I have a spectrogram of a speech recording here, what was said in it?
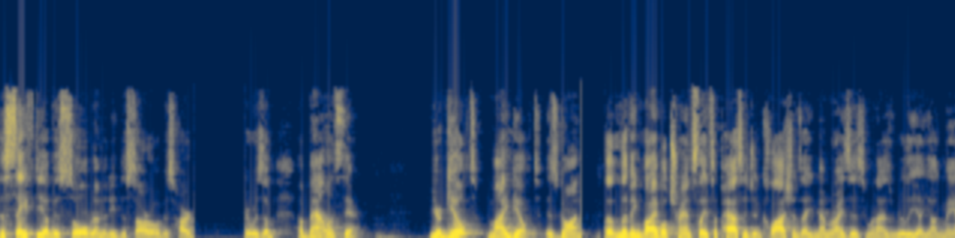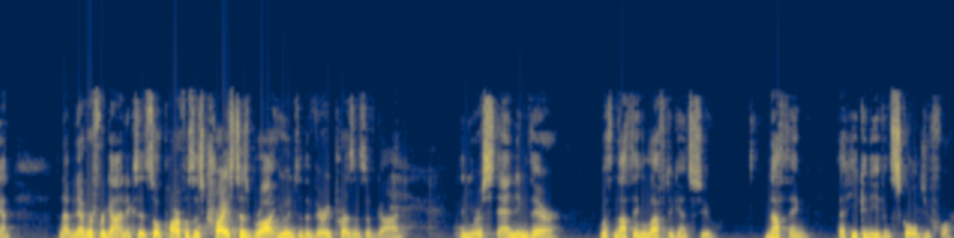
the safety of his soul remedied the sorrow of his heart. There was a, a balance there. Your guilt, my guilt, is gone. The Living Bible translates a passage in Colossians. I memorized this when I was really a young man. And I've never forgotten it because it's so powerful. It says, Christ has brought you into the very presence of God and you are standing there with nothing left against you, nothing that he can even scold you for.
